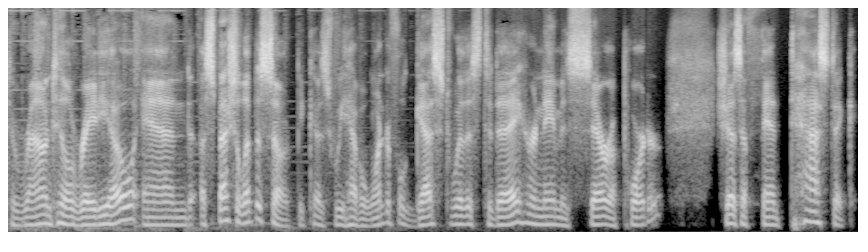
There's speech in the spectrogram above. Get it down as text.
to Round Hill Radio and a special episode because we have a wonderful guest with us today. Her name is Sarah Porter. She has a fantastic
